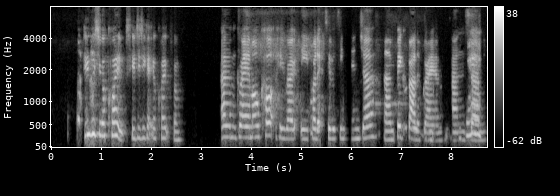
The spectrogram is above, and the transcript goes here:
who was your quote? Who did you get your quote from? Um, Graham Allcott, who wrote the Productivity Ninja. Um, big fan of Graham, and yeah. um,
